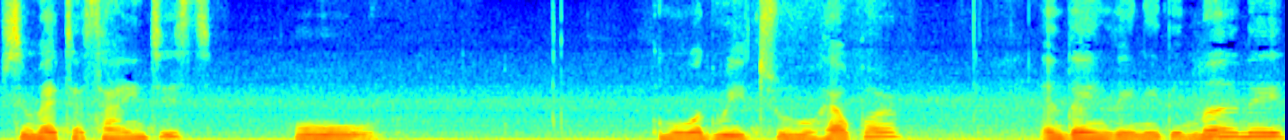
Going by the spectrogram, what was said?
she met a scientist who who agreed to help her and then they needed money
